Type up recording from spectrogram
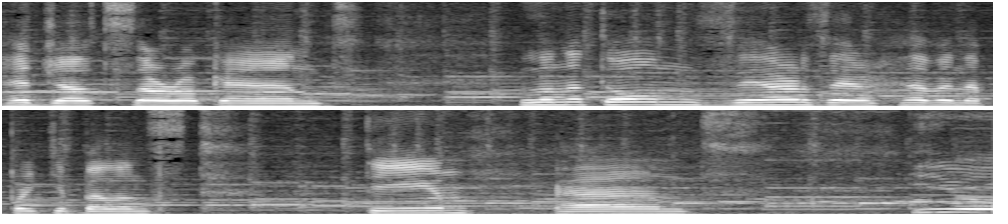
had just Solrock and Lunatone there they're having a pretty balanced team. And you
